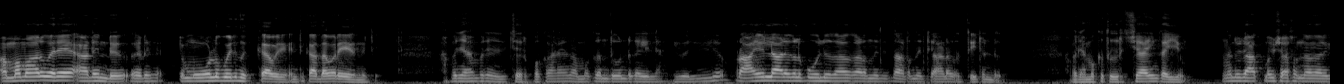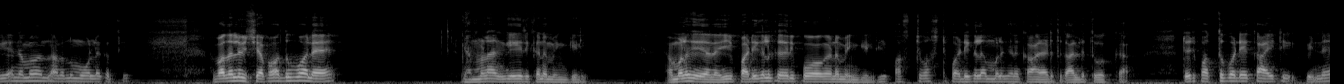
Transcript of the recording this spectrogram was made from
അമ്മമാർ വരെ അവിടെ ഉണ്ട്. ഏറ്റവും മുകളിൽ പോയി നിൽക്കുക അവർ. എന്റെ കഥ പറയായിരുന്നിട്ട്. അപ്പോൾ ഞാൻ പറഞ്ഞു "ഈ ചെറുപ്പക്കാരായ നമുക്ക് എന്തുകൊണ്ട് കഴിയില്ല? ഈ വലിയ പ്രായമുള്ള ആളുകൾ പോലും ഇതാ കടന്നിട്ട് നടന്നിട്ട് അവിടെ എത്തിയിട്ടുണ്ട്. അപ്പോൾ നമുക്ക് തീർച്ചയായും കഴിയും. അങ്ങനെ ഒരു ആത്മവിശ്വാസം ഞാൻ നൽകി. നമ്മൾ നടന്ന് മുകളിലേക്ക് എത്തി. അപ്പോൾ അതല്ല വിഷയം. അപ്പോൾ അതുപോലെ നമ്മൾ അംഗീകരിക്കണമെങ്കിൽ നമ്മൾ ഈ പടികൾ കയറി പോകണമെങ്കിൽ ഈ ഫസ്റ്റ് ഫസ്റ്റ് പടികൾ നമ്മളിങ്ങനെ കാലെടുത്ത് കാലെടുത്ത് വെക്കുക. എന്നിട്ട് ഒരു പത്ത് പടിയൊക്കെ ആയിട്ട് പിന്നെ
